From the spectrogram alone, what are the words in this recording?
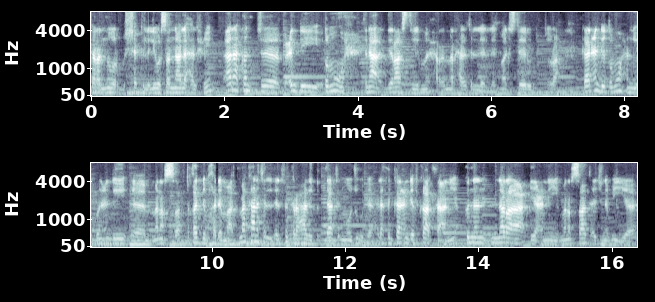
ترى النور بالشكل اللي وصلنا له الحين. أنا كنت عندي طموح أثناء دراستي مرحلة الماجستير والدكتوراه كان عندي طموح إنه يكون عندي آه، منصة تقدم خدمات. ما كانت الفكرة هذه بالذات الموجودة لكن كان عندي أفكار ثانية. كنا نرى يعني منصات أجنبية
